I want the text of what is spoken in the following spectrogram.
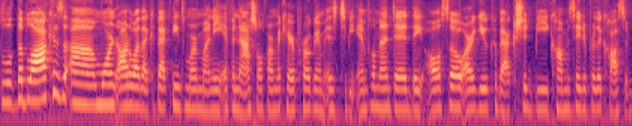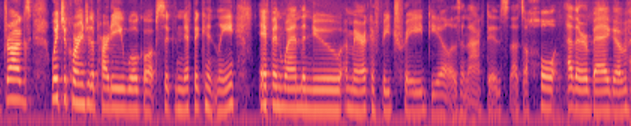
bl- the bloc has um, warned Ottawa that Quebec needs more money if a national pharmacare program is to be implemented. They also argue Quebec should be compensated for the cost of drugs, which, according to the party, will go up significantly if and when the new America Free Trade Deal is enacted. So that's a whole other bag of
